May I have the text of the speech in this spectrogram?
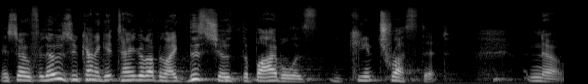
And so for those who kind of get tangled up and like, this shows the Bible is, you can't trust it. No,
